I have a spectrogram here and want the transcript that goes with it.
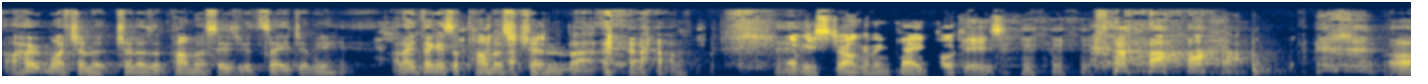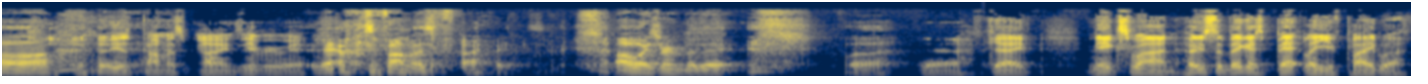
I hope my chin, chin isn't pumice, as you'd say, Jimmy. I don't think it's a pumice chin, but um, They'll be stronger than Cade Cookies. oh, There's pumice bones everywhere. that was pumice bones. I always remember that. Yeah. Okay. Next one. Who's the biggest battler you've played with?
